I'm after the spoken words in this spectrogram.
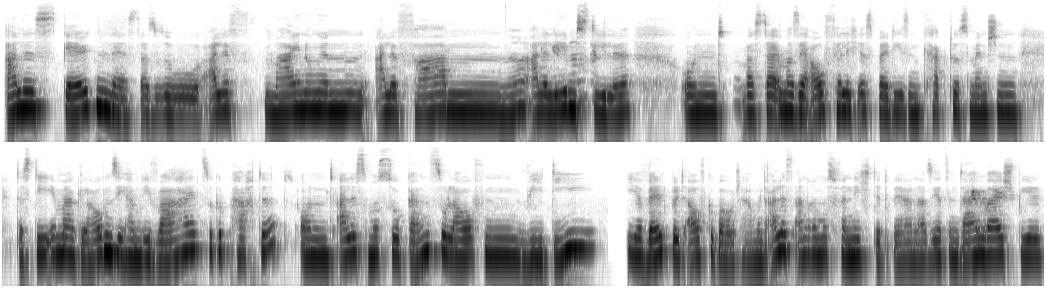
alles gelten lässt, also so alle Meinungen, alle Farben, ne, alle Lebensstile. Und was da immer sehr auffällig ist bei diesen Kaktusmenschen, dass die immer glauben, sie haben die Wahrheit so gepachtet und alles muss so ganz so laufen, wie die ihr Weltbild aufgebaut haben und alles andere muss vernichtet werden. Also jetzt in deinem Beispiel,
